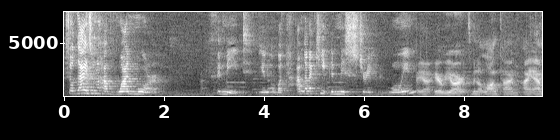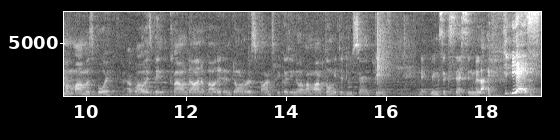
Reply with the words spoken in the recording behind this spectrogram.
So guys, we're gonna have one more for meet, you know, but I'm gonna keep the mystery going. Yeah, here we are. It's been a long time. I am a mama's boy. I've always been clowned on about it and don't respond because you know what? My mom told me to do certain things and it brings success in my life. Yes.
